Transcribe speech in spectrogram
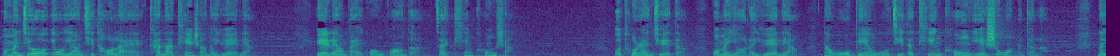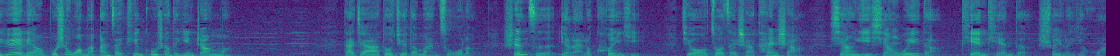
我们就又仰起头来看那天上的月亮，月亮白光光的在天空上。我突然觉得，我们有了月亮，那无边无际的天空也是我们的了。那月亮不是我们安在天空上的印章吗？大家都觉得满足了，身子也来了困意。就坐在沙滩上，相依相偎的，甜甜的睡了一会儿。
